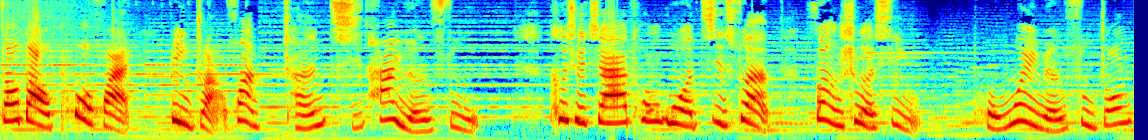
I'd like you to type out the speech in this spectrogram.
遭到破坏，并转换成其他元素。科学家通过计算放射性同位元素中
